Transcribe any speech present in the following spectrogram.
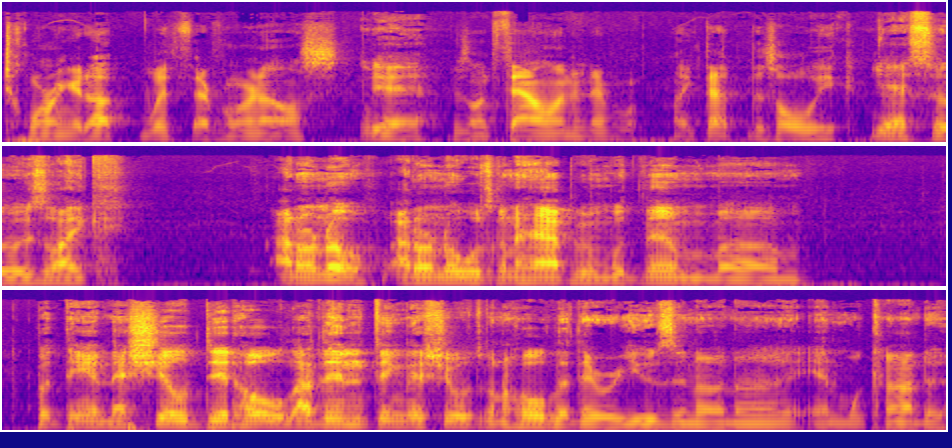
touring it up with everyone else. Yeah, He was on Fallon and everyone like that this whole week. yeah. So it's like, I don't know. I don't know what's going to happen with them. Um, but damn, that shield did hold. I didn't think that shield was going to hold that they were using on uh, in Wakanda,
